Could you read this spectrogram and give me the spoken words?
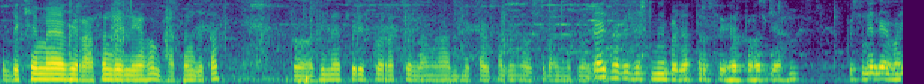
तो देखिए, मैं अभी राशन ले लिया हूँ, भाषण जैसा। तो अभी मैं फिर इसको रख के जाऊँगा, मिठाई उठा लूँगा, उसके बाद निकलूँगा। गैस अभी जस्ट मैं बाज़ार तरफ़ से घर पहुँच गया हूँ। तो कुछ नहीं लिया भाई,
